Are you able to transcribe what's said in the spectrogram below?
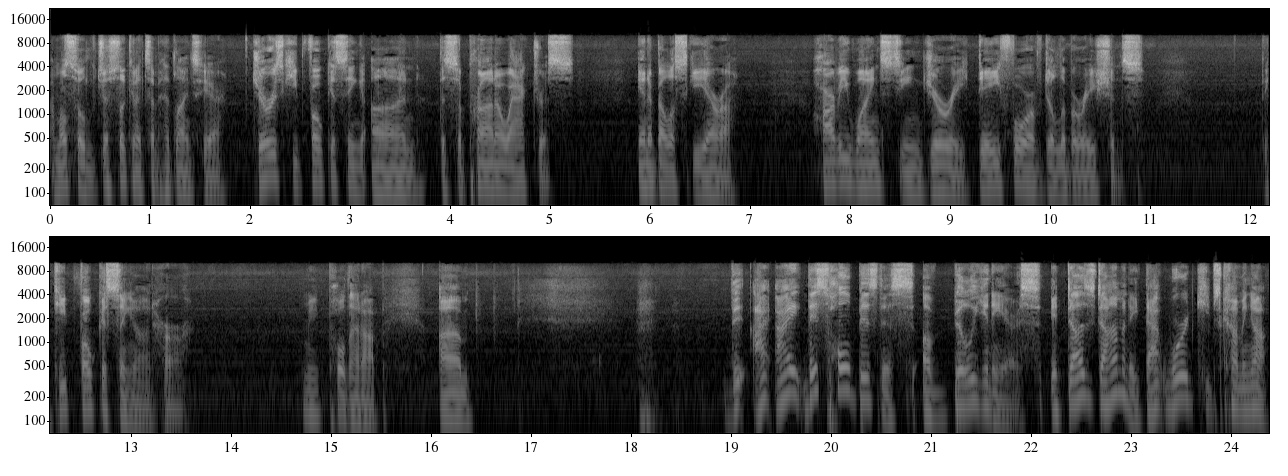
I'm also just looking at some headlines here. Jurors keep focusing on the soprano actress, Annabella Sciorra. Harvey Weinstein jury, day four of deliberations. They keep focusing on her. Let me pull that up. Um, the, I, I, this whole business of billionaires, it does dominate. That word keeps coming up.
